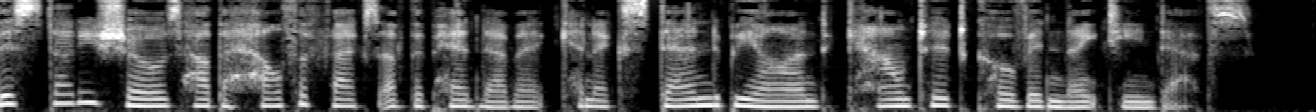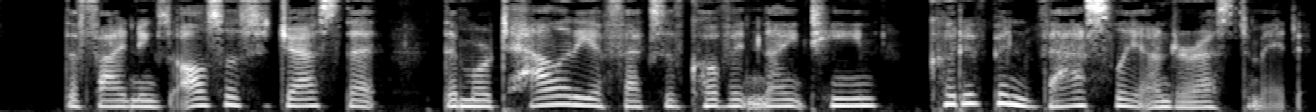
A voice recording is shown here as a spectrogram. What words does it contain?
This study shows how the health effects of the pandemic can extend beyond counted COVID 19 deaths. The findings also suggest that the mortality effects of COVID 19 could have been vastly underestimated.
